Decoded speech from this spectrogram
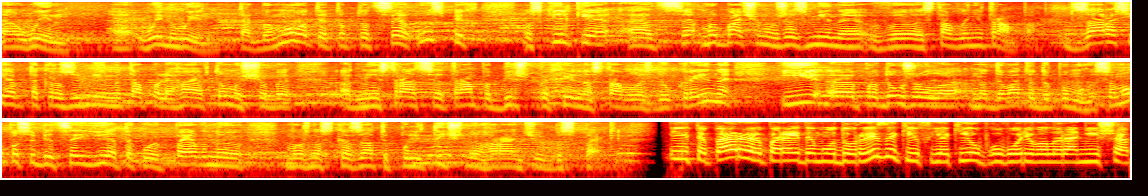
е, win, win-win, так би мовити. Тобто, це успіх, оскільки е, це ми бачимо вже зміни в ставленні Трампа. Зараз я так розумію, мета полягає в тому, щоб адміністрація Трампа більш прихильно ставилась до України і е, продовжувала надавати допомогу. Само по собі це є такою певною, можна сказати, політичною гарантією безпеки. І тепер перейдемо до ризиків, які обговорювали раніше.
